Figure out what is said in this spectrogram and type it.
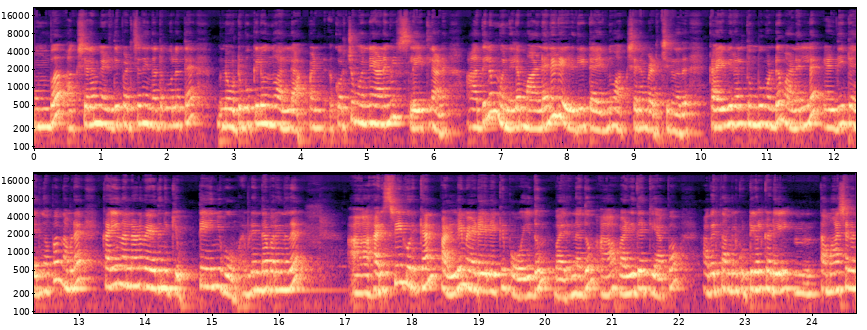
മുമ്പ് അക്ഷരം എഴുതി പഠിച്ചത് ഇന്നത്തെ പോലത്തെ നോട്ട് ബുക്കിലൊന്നും അല്ല. പണ്ട് കുറച്ച് മുന്നേ ആണെങ്കിൽ സ്ലേറ്റിലാണ്. അതിലും മുന്നിൽ മണലിൽ എഴുതിയിട്ടായിരുന്നു അക്ഷരം പഠിച്ചിരുന്നത്. കൈവിരൽ തുമ്പ് കൊണ്ട് മണലിൽ എഴുതിയിട്ടായിരുന്നു. അപ്പം നമ്മുടെ കൈ നല്ലോണം വേദനിക്കും തേഞ്ഞു പോവും ഇവിടെ എന്താ പറയുന്നത്? ഹരിശ്രീ കുറിക്കാൻ പള്ളിമേടയിലേക്ക് പോയതും വരുന്നതും ആ വഴിതെറ്റിയപ്പോൾ അവർ തമ്മിൽ കുട്ടികൾക്കിടയിൽ തമാശകൾ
